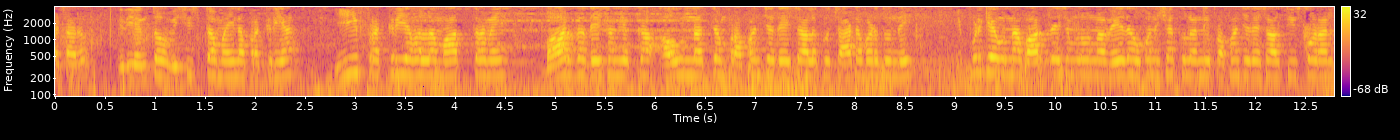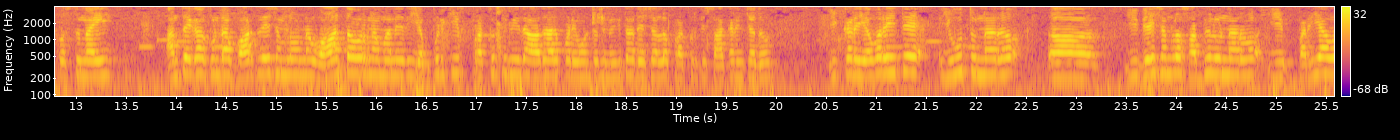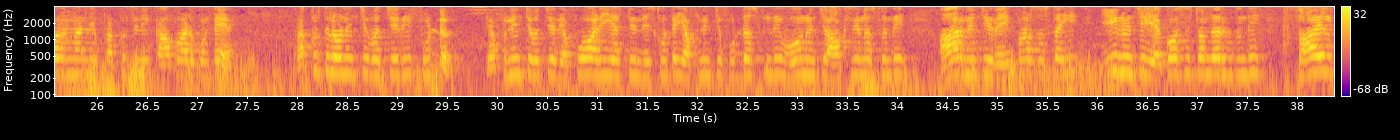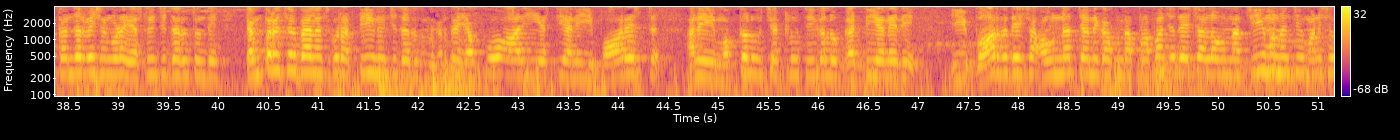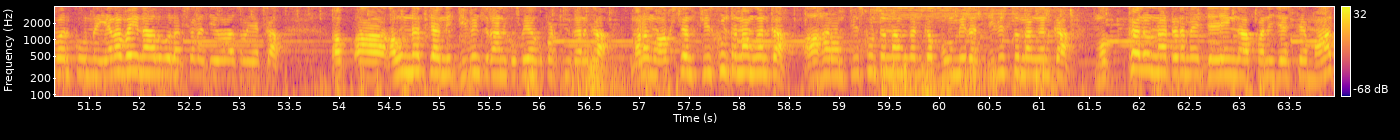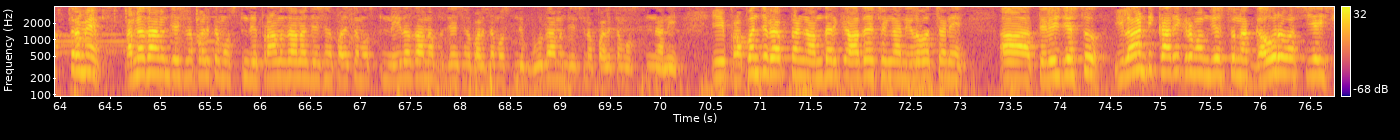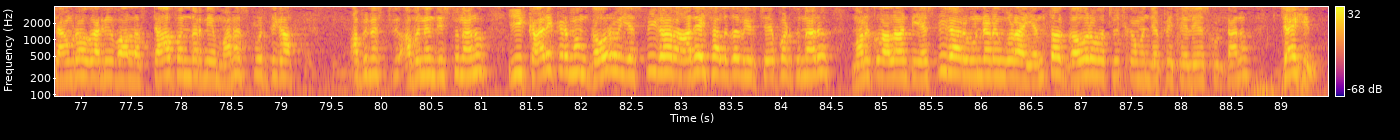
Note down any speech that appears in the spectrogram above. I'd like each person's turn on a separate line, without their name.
పెట్టారు. ఇది ఎంతో విశిష్టమైన ప్రక్రియ. ఈ ప్రక్రియ వల్ల మాత్రమే భారతదేశం యొక్క ఔన్నత్యం ప్రపంచ దేశాలకు చాటబడుతుంది. ఇప్పటికే ఉన్న భారతదేశంలో ఉన్న వేద ఉపనిషత్తులన్నీ ప్రపంచ దేశాలు తీసుకోవడానికి వస్తున్నాయి. అంతేకాకుండా భారతదేశంలో ఉన్న వాతావరణం అనేది ఎప్పటికీ ప్రకృతి మీద ఆధారపడి ఉంటుంది. మిగతా దేశాల్లో ప్రకృతి సహకరించదు. ఇక్కడ ఎవరైతే యూత్ ఉన్నారో ఈ దేశంలో సభ్యులు ఉన్నారో ఈ పర్యావరణాన్ని ప్రకృతిని కాపాడుకుంటే ప్రకృతిలో నుంచి వచ్చేది ఫుడ్. ఎఫ్ నుంచి వచ్చేది ఎఫ్ఓఆర్ఈఎస్టీని తీసుకుంటే ఎఫ్ నుంచి ఫుడ్ వస్తుంది ఓ నుంచి ఆక్సిజన్ వస్తుంది ఆర్ నుంచి రెయిన్ఫాల్స్ వస్తాయి ఈ నుంచి ఎకోసిస్టమ్ జరుగుతుంది సాయిల్ కన్జర్వేషన్ కూడా ఎస్ నుంచి జరుగుతుంది టెంపరేచర్ బ్యాలెన్స్ కూడా టీ నుంచి జరుగుతుంది. కనుక ఎఫ్ఓఆర్ఈఎస్టీ అని ఈ ఫారెస్ట్ అని మొక్కలు చెట్లు తీగలు గడ్డి అనేది ఈ భారతదేశ ఔన్నత్యాన్ని కాకుండా ప్రపంచ దేశాల్లో ఉన్న చీమ నుంచి మనిషి వరకు ఉన్న ఎనభై నాలుగు లక్షల జీవరాశుల యొక్క ఔన్నత్యాన్ని జీవించడానికి ఉపయోగపడుతుంది కనుక మనం ఆక్సిజన్ తీసుకుంటున్నాం కనుక ఆహారం తీసుకుంటున్నాం కనుక భూమి మీద జీవిస్తున్నాం కనుక మొక్కలు నాటడమే ధ్యేయంగా పనిచేస్తే మాత్రమే అన్నదానం చేసిన ఫలితం వస్తుంది ప్రాణదానం చేసిన ఫలితం వస్తుంది నీలదానం చేసిన ఫలితం వస్తుంది భూదానం చేసిన ఫలితం వస్తుంది అని ఈ ప్రపంచవ్యాప్తంగా అందరికీ ఆదర్శంగా నిలవచ్చని తెలియజేస్తూ ఇలాంటి కార్యక్రమం చేస్తున్న గౌరవ సిఐ శ్యామరావు గారిని వాళ్ళ స్టాఫ్ అందరినీ మనస్ఫూర్తిగా అభినందిస్తున్నాను. ఈ కార్యక్రమం గౌరవ ఎస్పీ గారు ఆదేశాలతో వీరు చేపడుతున్నారు. మనకు అలాంటి ఎస్పీ గారు ఉండడం కూడా ఎంతో గౌరవ సూచకమని చెప్పి తెలియజేసుకుంటాను. జై హింద్.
